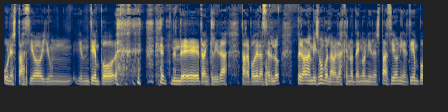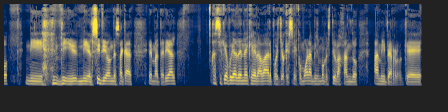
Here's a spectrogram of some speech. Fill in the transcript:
un espacio y un, y un tiempo de tranquilidad para poder hacerlo, pero ahora mismo pues la verdad es que no tengo ni el espacio, ni el tiempo, ni, ni, ni el sitio donde sacar el material. Así que voy a tener que grabar, pues yo que sé, como ahora mismo que estoy bajando a mi perro, que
